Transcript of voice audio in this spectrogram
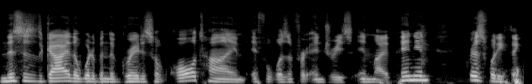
And this is the guy that would have been the greatest of all time if it wasn't for injuries, in my opinion. Chris, what do you think?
